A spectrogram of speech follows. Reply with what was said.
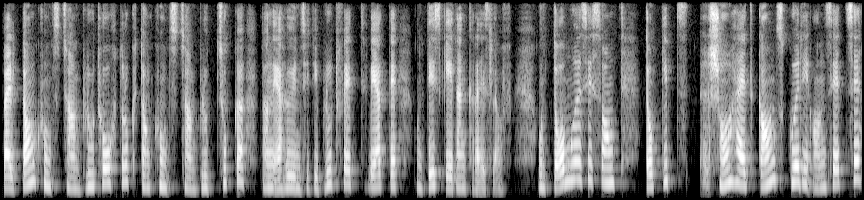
weil dann kommt es zu einem Bluthochdruck, dann kommt es zu einem Blutzucker, dann erhöhen sie die Blutfettwerte und das geht an Kreislauf. Und da muss ich sagen, da gibt es schon halt ganz gute Ansätze,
